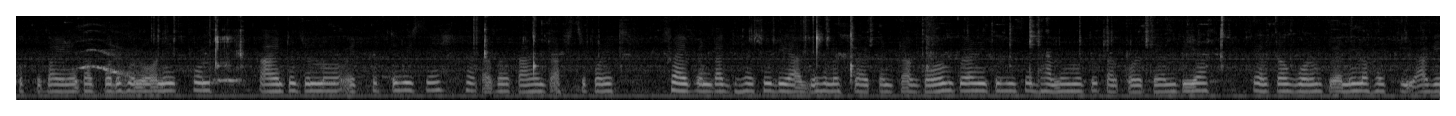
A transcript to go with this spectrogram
করতে পারি না তারপরে হলো অনেকক্ষণ কারেন্টের জন্য ওয়েট করতে হয়েছে হ্যাঁ, তারপরে কারেন্ট আসছে পরে ফ্রাই প্যানটা ঘেঁষে দিয়ে আগে হলো ফ্রাই প্যানটা গরম করে নিতে হয়েছে ভালো মতো। তারপরে তেল দিয়া তেলটাও গরম করে নিলে হয় কি, আগে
